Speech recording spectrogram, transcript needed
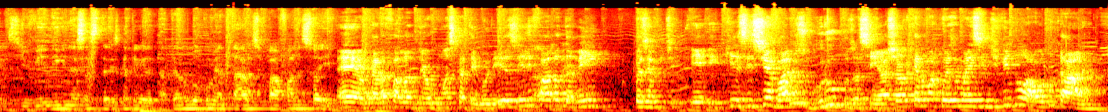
Eles dividem nessas três categorias. Tá até no documentário se pá, fala isso aí. É, o cara fala de algumas categorias e ele fala Exatamente. também, por exemplo, que existia vários grupos, assim, eu achava que era uma coisa mais individual do cara.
